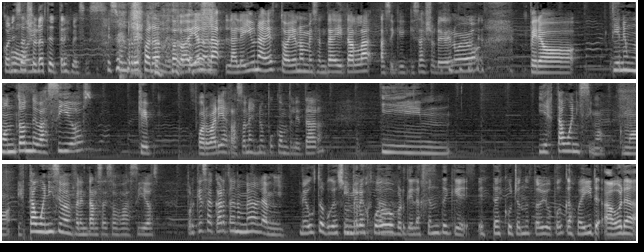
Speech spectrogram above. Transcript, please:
Con esa Ay. lloraste tres veces. Es un re parámetro. Todavía no la, la leí una vez, todavía no me senté a editarla, así que quizás lloré de nuevo. Pero tiene un montón de vacíos que por varias razones no puedo completar. Y, y está buenísimo. Como está buenísimo enfrentarse a esos vacíos. Porque esa carta no me habla a mí. Me gusta porque es Y un me re gusta. juego porque la gente que está escuchando este video podcast va a ir ahora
